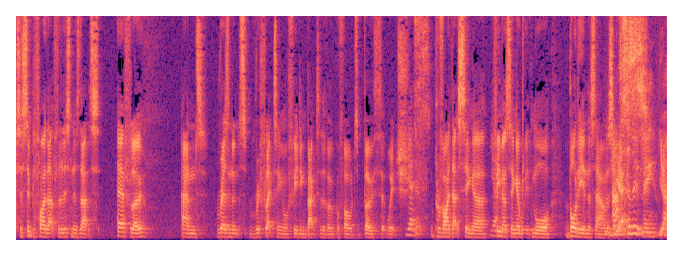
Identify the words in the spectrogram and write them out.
to simplify that for the listeners. That's airflow and resonance reflecting or feeding back to the vocal folds, both at which Yes. provide that singer, Yeah. female singer, with more body in the sound. essentially. Yes. Absolutely, Yes.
